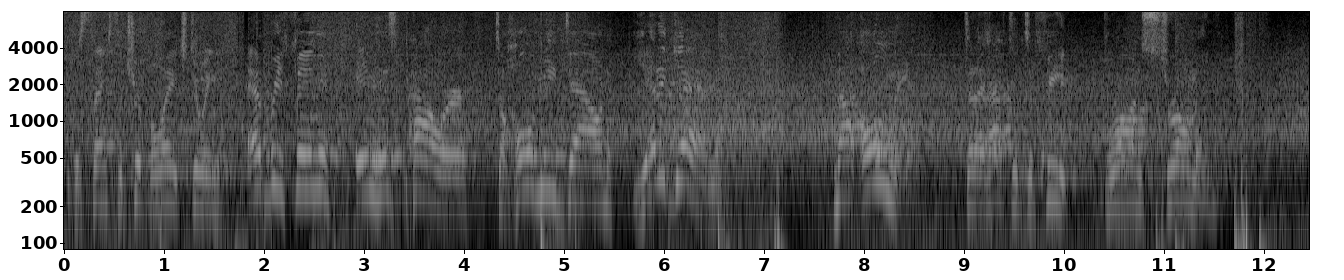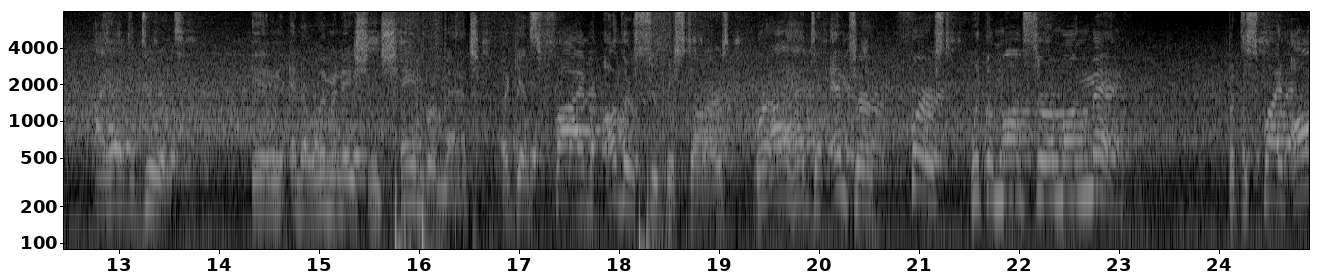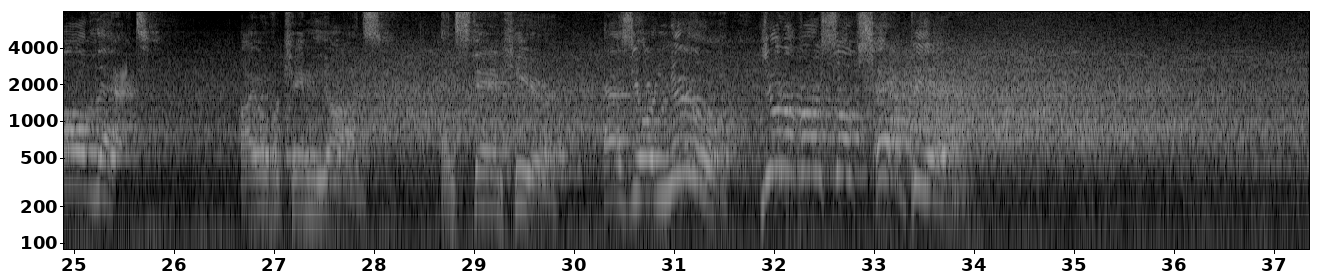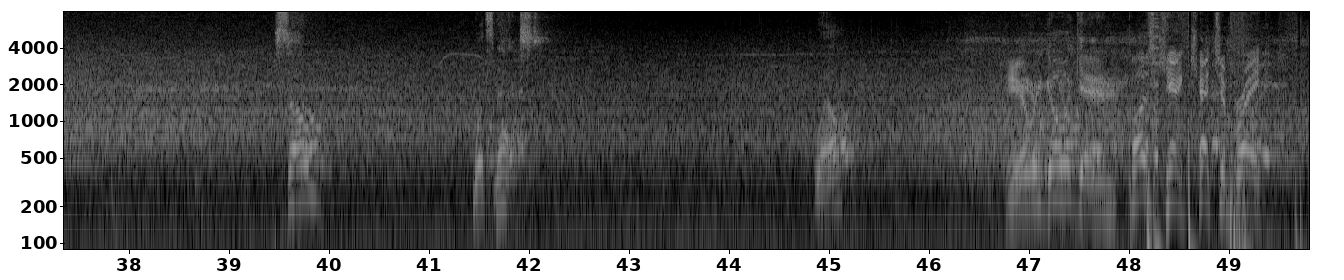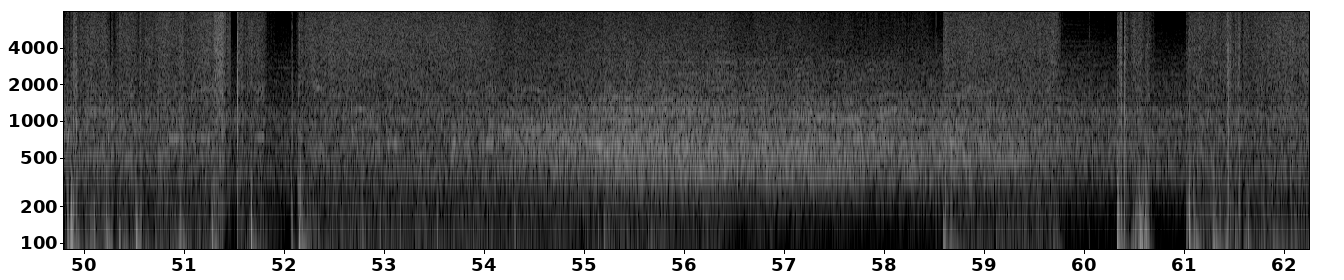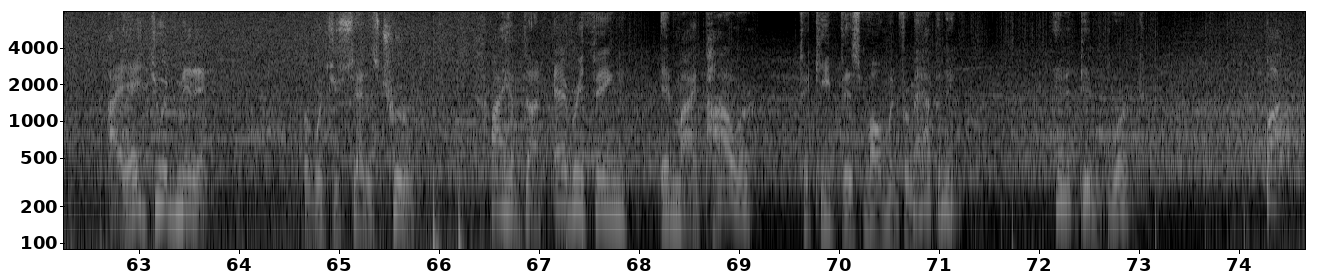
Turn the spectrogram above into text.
Because thanks to Triple H doing everything in his power to hold me down yet again, not only did I have to defeat Braun Strowman, I had to do it in an Elimination Chamber match against five other superstars where I had to enter first with the Monster Among Men. But despite all of that, I overcame the odds and stand here as your new Universal Champion! So, what's next? Well, Here we go again. Buzz can't catch a break. I hate to admit it, but what you said is true. I have done everything in my power to keep this moment from happening, and it didn't work. But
